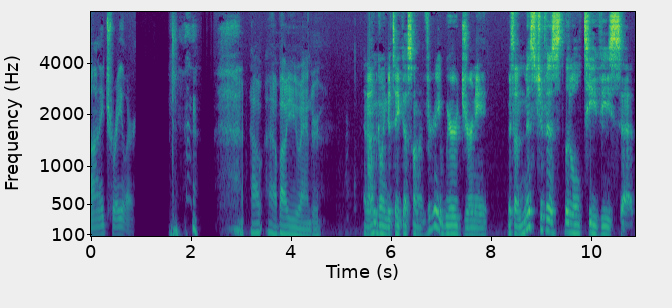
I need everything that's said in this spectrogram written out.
on a trailer. How, how about you, Andrew? and I'm going to take us on a very weird journey with a mischievous little TV set.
